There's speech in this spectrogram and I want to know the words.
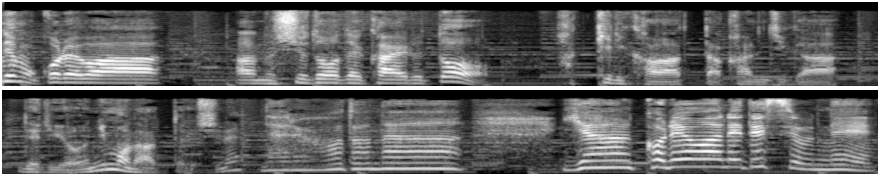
でもこれはあの手動で変えるとはっきり変わった感じが出るようにもなってるしね。なるほどな。いやこれはあれですよね。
